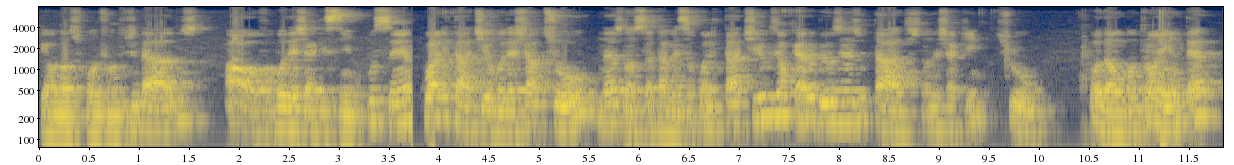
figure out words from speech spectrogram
que é o nosso conjunto de dados. Alfa, vou deixar aqui 5%. Qualitativo, vou deixar true. Né, os nossos tratamentos são qualitativos e eu quero ver os resultados. Então, vou deixar aqui true. Vou dar um Ctrl Enter.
